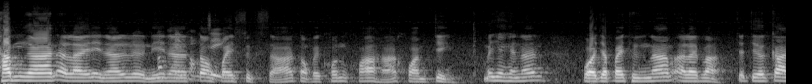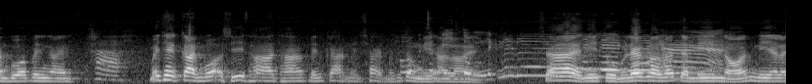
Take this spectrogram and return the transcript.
ทำงานอะไรนี่นะเรื่องนี้นะต้ต้อองงเห็นของจริงไปศึกษาต้องไปค้นคว้าหาความจริง ไม่ใช่แค่นั้นกว่าจะไปถึงน้ำอะไรบ้างจะเจอก้านบัวเป็นไงค่ะไม่ใช่ก้านบัวเอาสีทาทาเป็นก้านไม่ใช่ มันจะต้องมีอะไรเพาว่ามันจตุ่มเล็กๆใช่มีตุ่มเล็กแล้วแล้วจะมีหนออนมีอะไร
